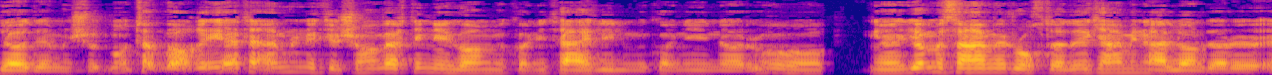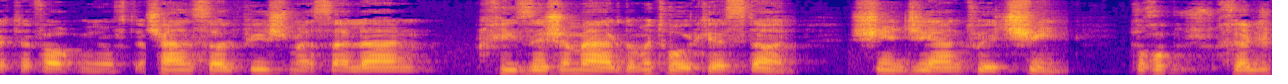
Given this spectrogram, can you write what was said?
داده می‌شد. منتها واقعیت امر که شما وقتی نگاه می‌کنی تحلیل می‌کنی اینا رو یا مثلا همین رخ داده که همین الان داره اتفاق میفته چند سال پیش مثلا خیزش مردم ترکستان شینجیان توی چین. خب خیلی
